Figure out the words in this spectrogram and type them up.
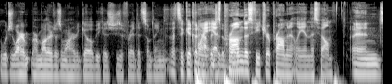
which is why her, her mother doesn't want her to go because she's afraid that something That's a good could point. happen Yes, to the prom boat. does feature prominently in this film. and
